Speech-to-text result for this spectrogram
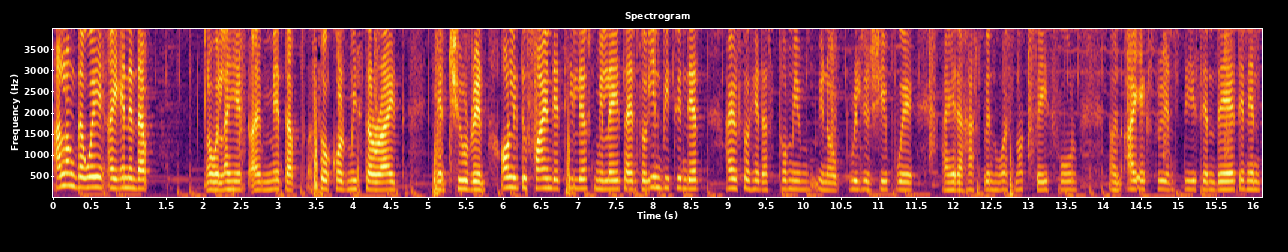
along the way I ended up, oh, well, I had I met up a so-called Mr. Right, had children, only to find that he left me later. And so in between that, I also had a stormy, you know, relationship where I had a husband who was not faithful, and I experienced this and that, and then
